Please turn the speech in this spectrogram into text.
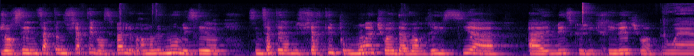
genre, c'est une certaine fierté, bon, c'est pas le- vraiment le mot, mais c'est, euh, c'est une certaine fierté pour moi, tu vois, d'avoir réussi à, à aimer ce que j'écrivais, tu vois. Ouais,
